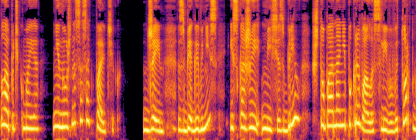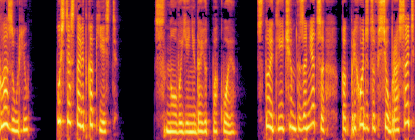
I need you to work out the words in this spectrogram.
лапочка моя, не нужно сосать пальчик. Джейн, сбегай вниз и скажи миссис Брил, чтобы она не покрывала сливовый торт глазурью. Пусть оставит как есть». Снова ей не дают покоя. Стоит ей чем-то заняться, как приходится все бросать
